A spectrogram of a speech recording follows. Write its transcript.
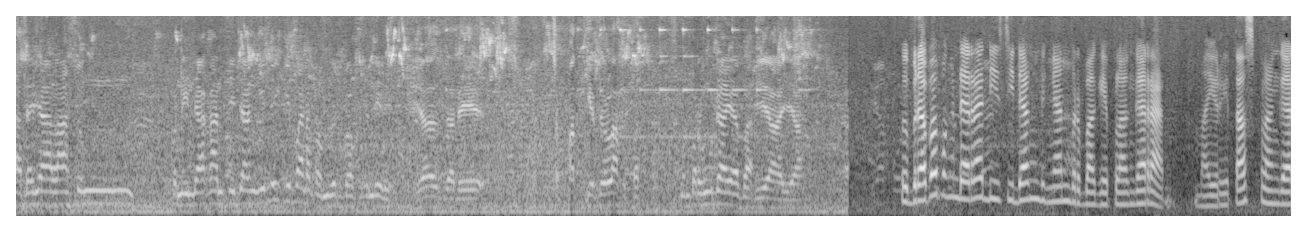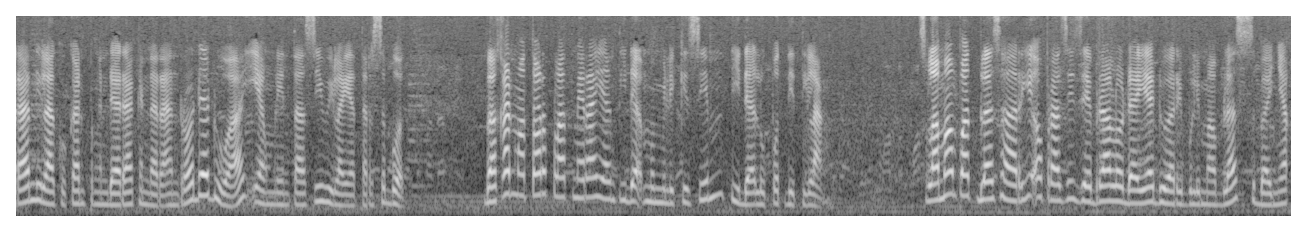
adanya langsung penindakan sidang ini gimana Pak menurut Bapak sendiri? Ya dari cepat gitulah. Cepat. Mempermudah ya Pak? Iya, iya. Beberapa pengendara disidang dengan berbagai pelanggaran. Mayoritas pelanggaran dilakukan pengendara kendaraan roda 2 yang melintasi wilayah tersebut. Bahkan motor plat merah yang tidak memiliki SIM tidak luput ditilang. Selama 14 hari operasi Zebra Lodaya 2015, sebanyak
